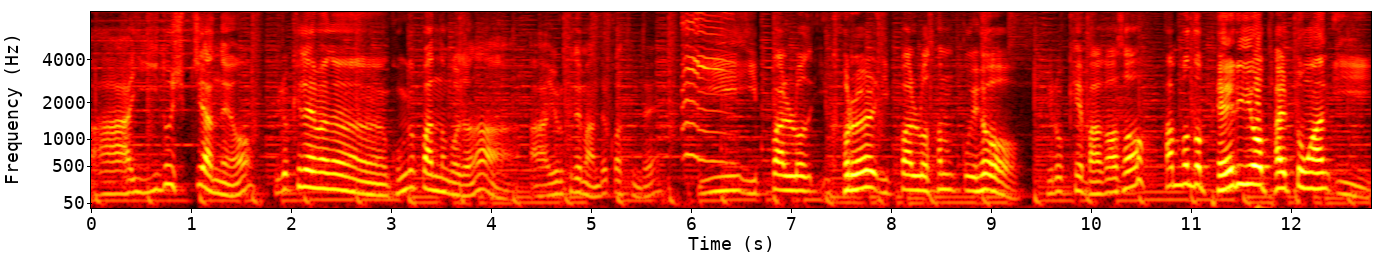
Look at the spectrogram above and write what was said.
아 2도 쉽지 않네요. 이렇게 되면은 공격받는 거잖아. 아 이렇게 되면 안 될 것 같은데. 이 이빨로 이거를 이빨로 삼고요 이렇게 막아서 한 번 더 베리어 발동한 2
